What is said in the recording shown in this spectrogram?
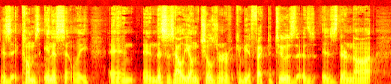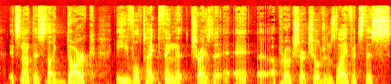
Is it comes innocently and and this is how young children are, can be affected too is, there, is is they're not it's not this like dark evil type thing that tries to uh, approach our children's life it's this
